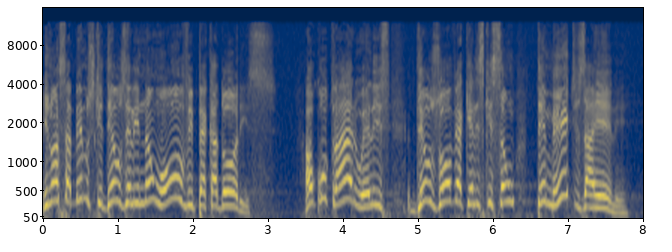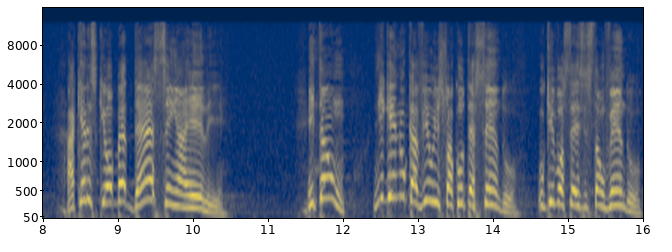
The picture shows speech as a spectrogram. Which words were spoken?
E nós sabemos que Deus ele não ouve pecadores. Ao contrário, eles, Deus ouve aqueles que são tementes a Ele, aqueles que obedecem a Ele. Então, ninguém nunca viu isso acontecendo. O que vocês estão vendo?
